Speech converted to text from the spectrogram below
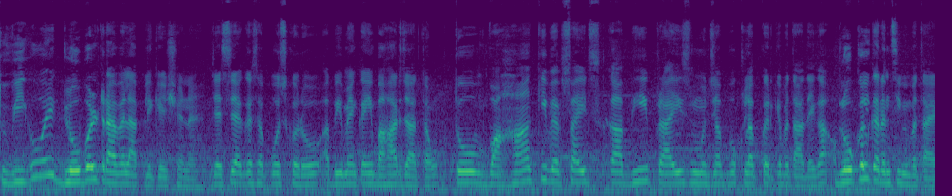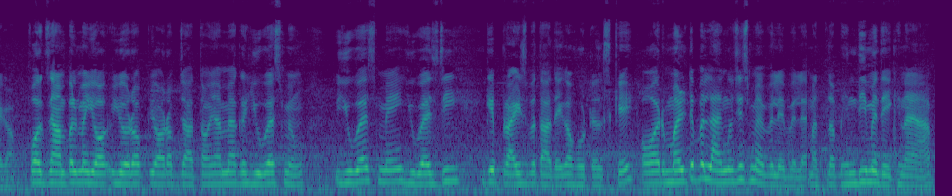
तो वीगो एक ग्लोबल ट्रैवल एप्लीकेशन है। जैसे अगर सपोज़ करो, अभी मैं कहीं बाहर जाता हूँ तो वहाँ की वेबसाइट्स का भी प्राइस मुझे वो क्लब करके बता देगा। लोकल करेंसी में बताएगा। फॉर एग्ज़ाम्पल मैं यूरोप यूरोप जाता हूँ या मैं अगर यूएस में हूँ यूएस में यूएसडी के प्राइस बता देगा होटल्स के और मल्टीपल लैंग्वेजेस में अवेलेबल है। मतलब हिंदी में देखना है आप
